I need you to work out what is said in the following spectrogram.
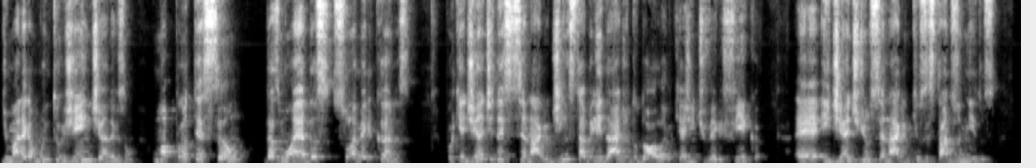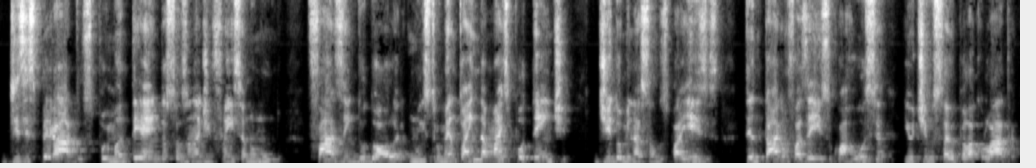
de maneira muito urgente, Anderson, uma proteção das moedas sul-americanas. Porque diante desse cenário de instabilidade do dólar que a gente verifica, é, e diante de um cenário em que os Estados Unidos, desesperados por manter ainda a sua zona de influência no mundo, fazem do dólar um instrumento ainda mais potente de dominação dos países, tentaram fazer isso com a Rússia e o tiro saiu pela culatra.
